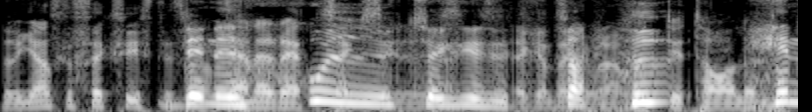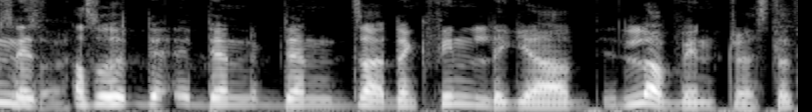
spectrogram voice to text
Den är ganska sexistisk. Den va? är, Den är rätt sjukt sexistisk. Jag kan tänka mig hur, 70-talet hennes, också. Så. alltså den, den, den, här, den kvinnliga love interestet,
